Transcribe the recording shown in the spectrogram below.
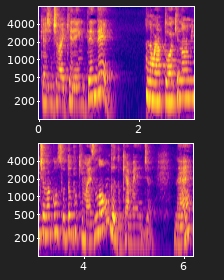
que a gente vai querer entender. Não é à toa que normalmente é uma consulta um pouquinho mais longa do que a média, né?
